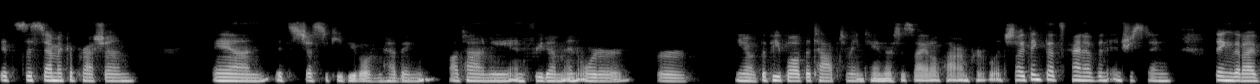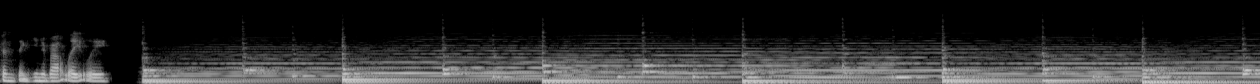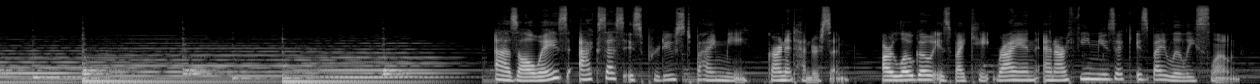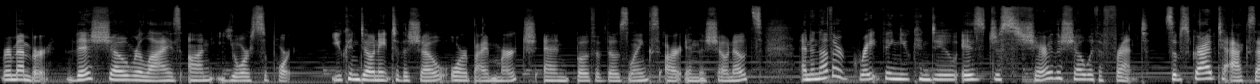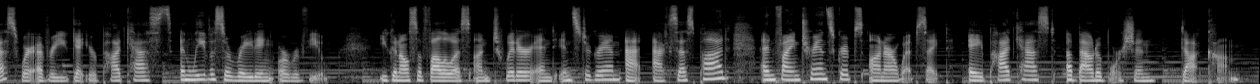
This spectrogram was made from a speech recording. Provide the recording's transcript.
It's systemic oppression, and it's just to keep people from having autonomy and freedom in order for you know the people at the top to maintain their societal power and privilege so i think that's kind of an interesting thing that i've been thinking about lately As always, Access is produced by me, Garnet Henderson. Our logo is by Kate Ryan, and our theme music is by Lily Sloan. Remember, this show relies on your support. You can donate to the show or buy merch, and both of those links are in the show notes. And another great thing you can do is just share the show with a friend. Subscribe to Access wherever you get your podcasts and leave us a rating or review. You can also follow us on Twitter and Instagram at AccessPod and find transcripts on our website, a podcast about abortion.com.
